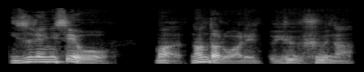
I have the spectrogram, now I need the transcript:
いずれにせよ、まあなんだろうあれというふうな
